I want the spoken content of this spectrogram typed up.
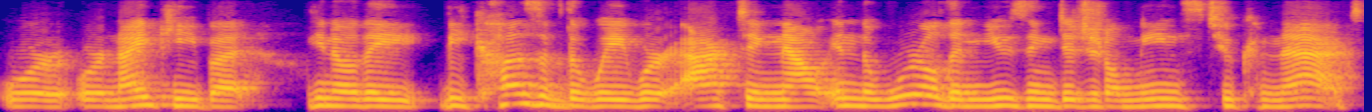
or, or Nike. But you know, they because of the way we're acting now in the world and using digital means to connect.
